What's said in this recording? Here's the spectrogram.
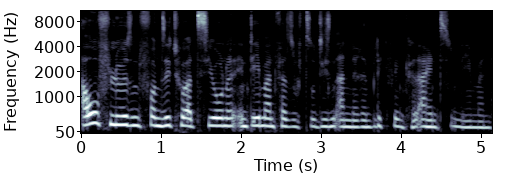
Auflösen von Situationen, indem man versucht, so diesen anderen Blickwinkel einzunehmen.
